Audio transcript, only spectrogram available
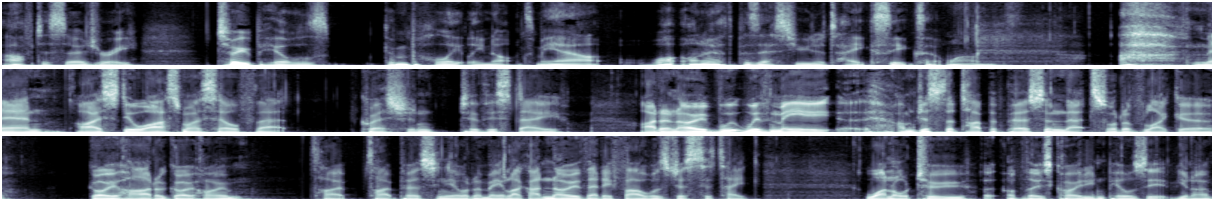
after surgery. Two pills completely knocks me out. What on earth possessed you to take six at once? Ah, man. I still ask myself that question to this day. I don't know. With, with me, uh, I'm just the type of person that's sort of like a go hard or go home type type person. You know what I mean? Like I know that if I was just to take one or two of those codeine pills, it you know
